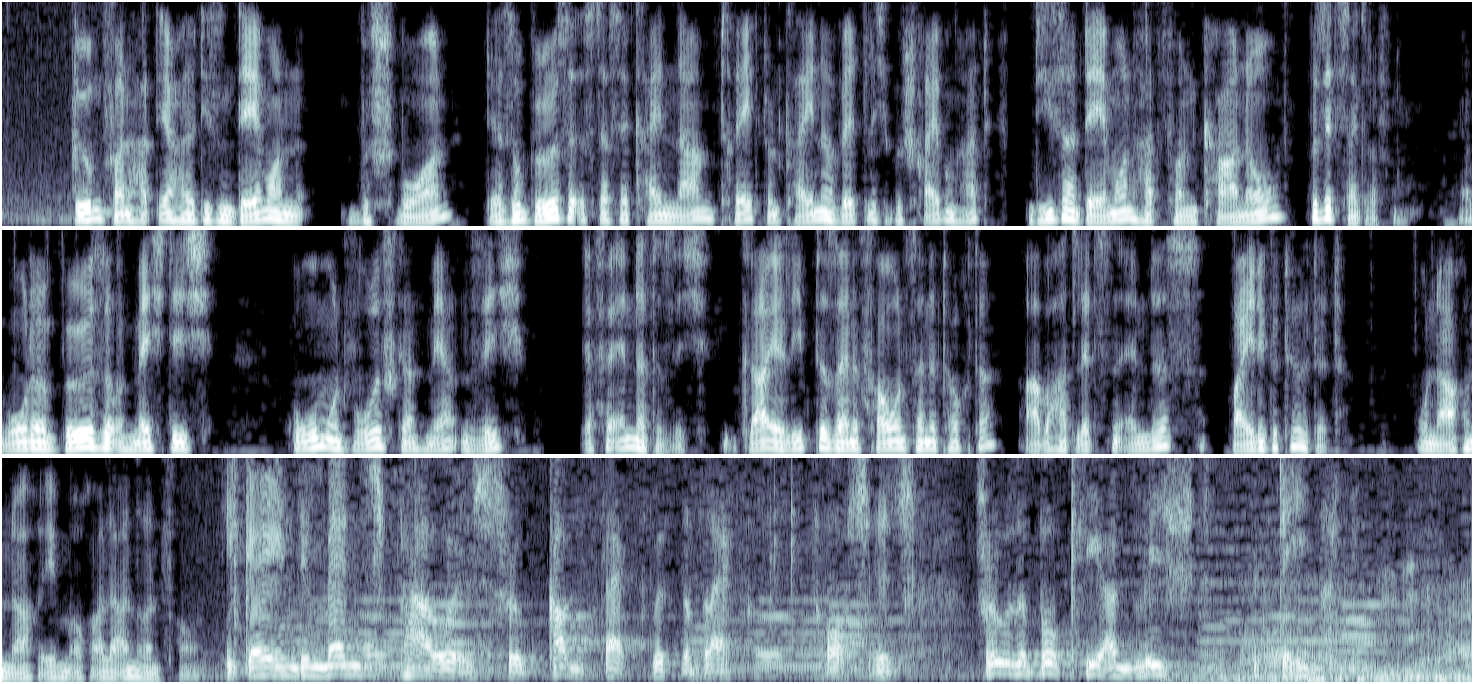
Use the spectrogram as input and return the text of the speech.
Irgendwann hat er halt diesen Dämon beschworen, der so böse ist, dass er keinen Namen trägt und keine weltliche Beschreibung hat. Dieser Dämon hat von Kano Besitz ergriffen. Er wurde böse und mächtig, Ruhm und Wohlstand mehrten sich. Er veränderte sich. Klar, er liebte seine Frau und seine Tochter, aber hat letzten Endes beide getötet. Und nach und nach eben auch alle anderen Frauen. He gained immense powers through contact with the black forces. Through the book, he unleashed a demon,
